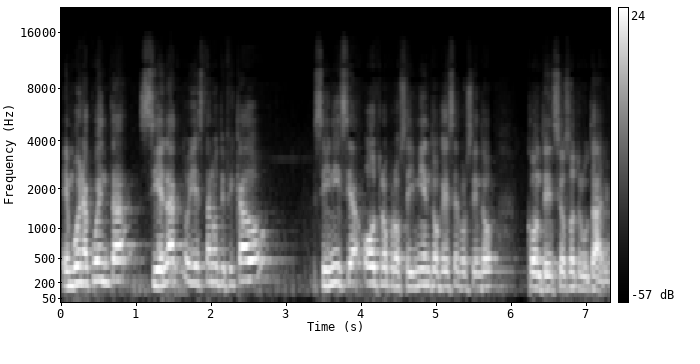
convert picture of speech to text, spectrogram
en buena cuenta, si el acto ya está notificado, se inicia otro procedimiento que es el procedimiento contencioso tributario.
